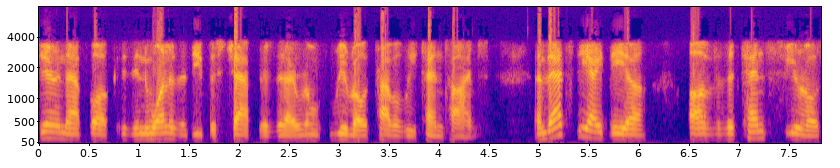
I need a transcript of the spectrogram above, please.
share in that book is in one of the deepest chapters that I wrote, rewrote probably 10 times. And that's the idea of the 10 sefiros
